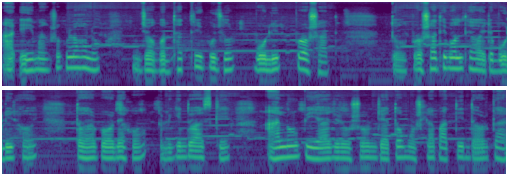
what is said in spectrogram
আর এই মাংসগুলো হলো জগদ্ধাত্রী পুজোর বলির প্রসাদ। তো প্রসাদই বলতে হয়, এটা বলির হয়। তারপর দেখো, আমি কিন্তু আজকে আলু, পেঁয়াজ, রসুন, যত মশলাপাতির দরকার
